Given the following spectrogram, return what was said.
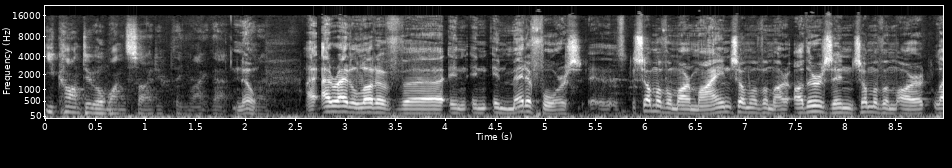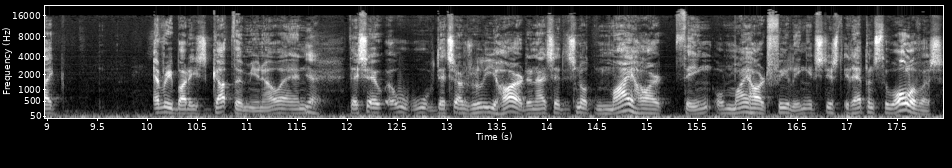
you can't do a one-sided thing like that. No. I, I write a lot of uh, in, in in metaphors. Uh, some of them are mine, some of them are others, and some of them are like everybody's got them, you know. And Yeah. they say oh, that sounds really hard, and I said it's not my hard thing or my hard feeling. It's just it happens to all of us.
